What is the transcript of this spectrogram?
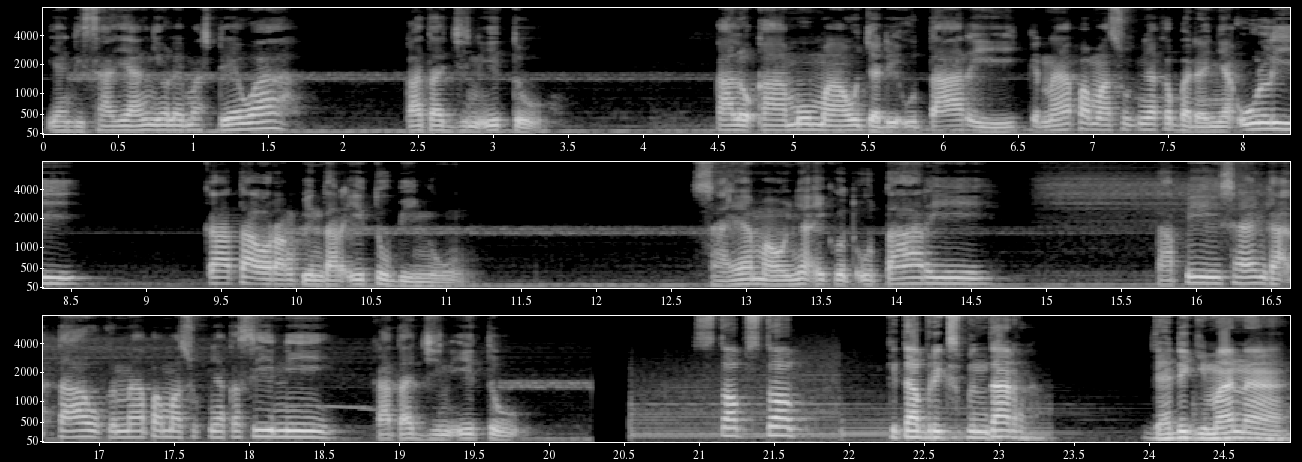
Yang disayangi oleh Mas Dewa Kata jin itu kalau kamu mau jadi utari, kenapa masuknya ke badannya Uli? Kata orang pintar itu bingung. Saya maunya ikut utari, tapi saya nggak tahu kenapa masuknya ke sini. Kata jin itu. Stop, stop, kita break sebentar. Jadi, gimana?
